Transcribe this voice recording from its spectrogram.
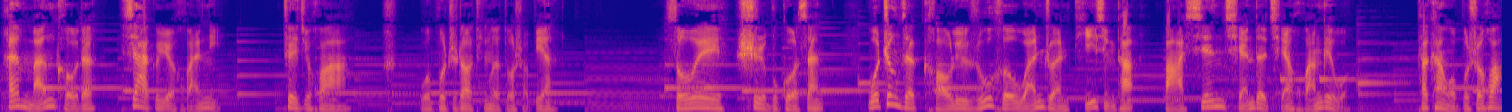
还满口的下个月还你。这句话，我不知道听了多少遍了。所谓事不过三，我正在考虑如何婉转提醒他把先前的钱还给我。他看我不说话。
